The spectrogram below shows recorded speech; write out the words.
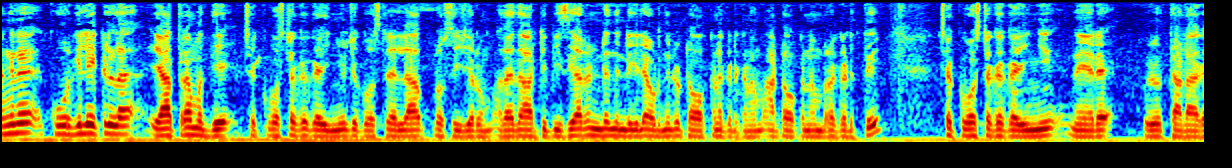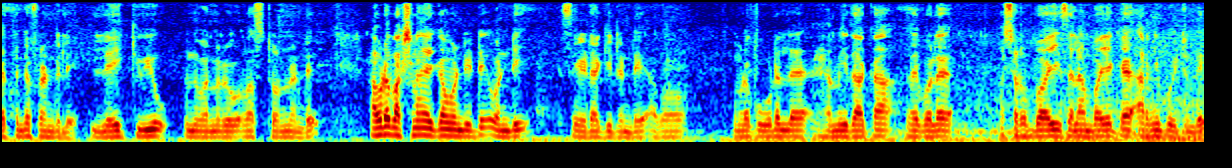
അങ്ങനെ കൂർഗിലേക്കുള്ള യാത്രാ മധ്യേ ചെക്ക് പോസ്റ്റൊക്കെ കഴിഞ്ഞു. ചെക്ക് പോസ്റ്റിലെ എല്ലാ പ്രൊസീജിയറും അതായത് R T P C R ഉണ്ടെന്നുണ്ടെങ്കിൽ അവിടുന്ന് ഒരു ടോക്കണൊക്കെ എടുക്കണം. ആ ടോക്കൺ നമ്പറൊക്കെ എടുത്ത് ചെക്ക് പോസ്റ്റൊക്കെ കഴിഞ്ഞ് നേരെ ഒരു തടാകത്തിന്റെ ഫ്രണ്ടിൽ ലേക്ക് വ്യൂ എന്ന് പറഞ്ഞൊരു റെസ്റ്റോറന്റ് ഉണ്ട്. അവിടെ ഭക്ഷണം കഴിക്കാൻ വേണ്ടിയിട്ട് വണ്ടി സൈഡാക്കിയിട്ടുണ്ട് അപ്പോൾ നമ്മുടെ കൂടെയുള്ള ഹമീദാക്ക അതേപോലെ അഷറുബായി സലാംബായി ഒക്കെ ഇറങ്ങിപ്പോയിട്ടുണ്ട്.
